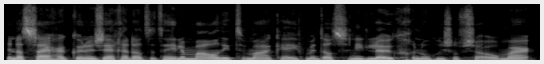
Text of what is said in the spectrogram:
En dat zij haar kunnen zeggen dat het helemaal niet te maken heeft met dat ze niet leuk genoeg is of zo. Maar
